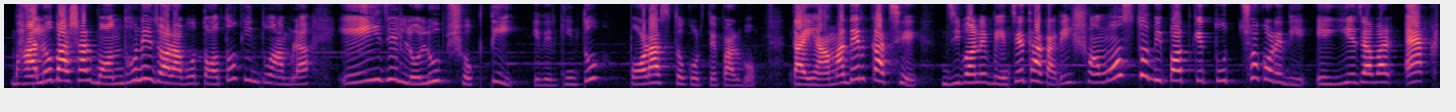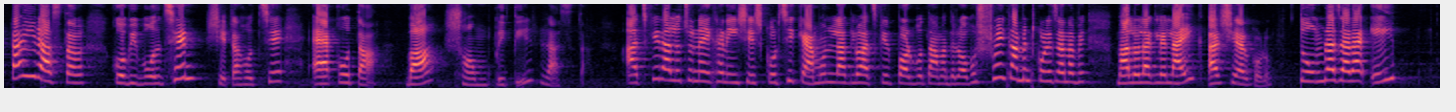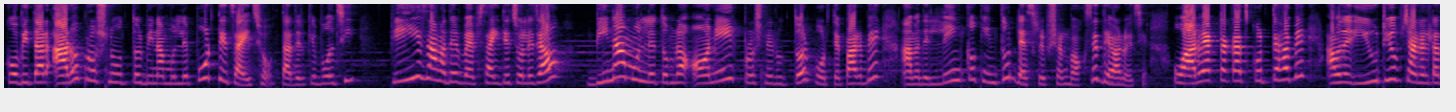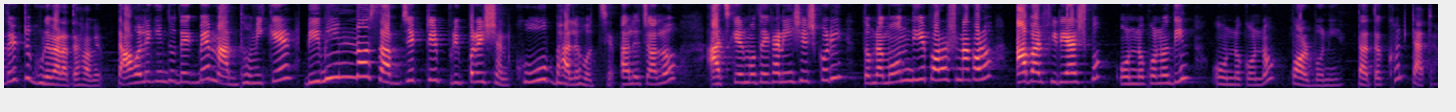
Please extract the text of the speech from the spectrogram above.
ভালোবাসার বন্ধনে জড়াবো, তত কিন্তু আমরা এই যে লোলুপ শক্তি, এদের কিন্তু পরাস্ত করতে পারব। তাই আমাদের কাছে জীবনে বেঁচে থাকার এই সমস্ত বিপদকে তুচ্ছ করে দিয়ে এগিয়ে যাওয়ার একটাই রাস্তা কবি বলছেন, সেটা হচ্ছে একতা বা সম্প্রীতির রাস্তা। আজকের আলোচনা এখানেই শেষ করছি। কেমন লাগল আজকের পর্বটা আমাদের অবশ্যই কমেন্ট করে জানাবে। ভালো লাগলে লাইক আর শেয়ার করো। তোমরা যারা এই কবিতার আরও প্রশ্ন উত্তর বিনামূল্যে পড়তে চাইছো, তাদেরকে বলছি প্লিজ আমাদের ওয়েবসাইটে চলে যাও। বিনামূল্যে তোমরা অনেক প্রশ্নের উত্তর পড়তে পারবে। আমাদের লিঙ্কও কিন্তু ডেসক্রিপশন বক্সে দেওয়া রয়েছে। ও আরও একটা কাজ করতে হবে। আমাদের ইউটিউব চ্যানেলটাতে একটু ঘুরে বেড়াতে হবে। তাহলে কিন্তু দেখবে মাধ্যমিকের বিভিন্ন সাবজেক্টের প্রিপারেশন খুব ভালো হচ্ছে। তাহলে চলো, আজকের মতো এখানেই শেষ করি। তোমরা মন দিয়ে পড়াশোনা করো। আবার ফিরে আসব অন্য কোনো দিন, অন্য কোনো পর্ব নিয়ে। ততক্ষণ টাটা।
